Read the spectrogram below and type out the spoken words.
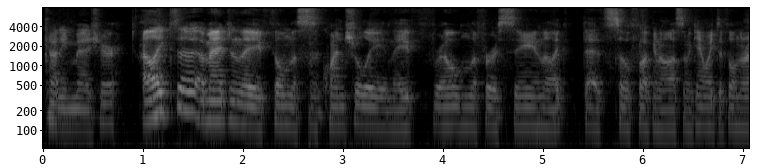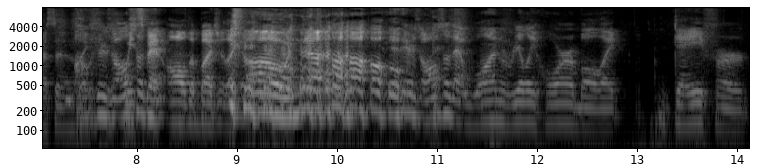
cutting measure. I like to imagine they film this sequentially and they film the first scene. And they're like, "That's so fucking awesome! I can't wait to film the rest of it." It's Oh, like, there's also we spent that- all the budget. Like, oh no! there's also that one really horrible like day for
